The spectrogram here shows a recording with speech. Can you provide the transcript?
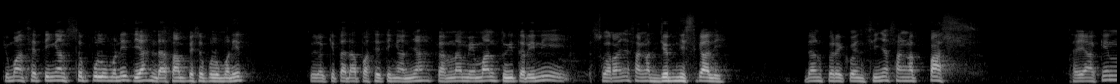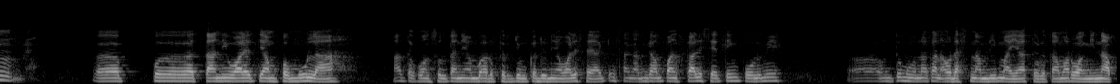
Cuma settingan 10 menit ya, tidak sampai 10 menit. sudah kita dapat settingannya karena memang Twitter ini suaranya sangat jernih sekali. Dan frekuensinya sangat pas. Saya yakin eh, petani walet yang pemula atau konsultan yang baru terjun ke dunia walet saya yakin sangat gampang sekali setting volume eh, untuk menggunakan Audas 65 ya terutama ruang inap.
